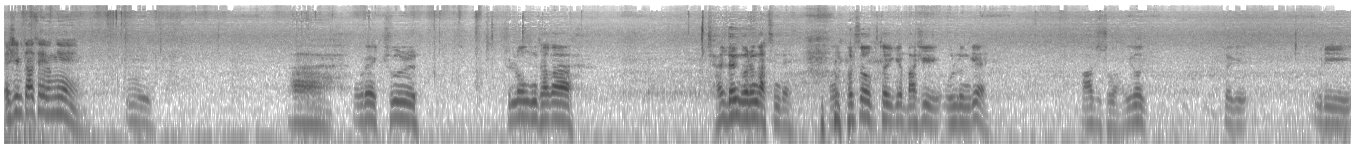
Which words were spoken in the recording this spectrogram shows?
열심히 따세요, 형님. 음. 아, 올해 귤 줄농사가 잘 된 거는 같은데 어, 벌써부터 이게 맛이 오른 게 아주 좋아. 이거 저기 우리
